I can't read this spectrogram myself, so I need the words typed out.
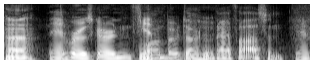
Huh. Yeah. The Rose Garden Swan. Mm-hmm. Boat Dock. That's awesome. Yeah.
